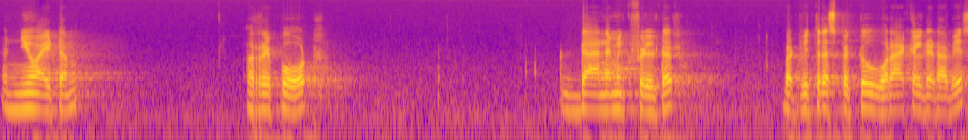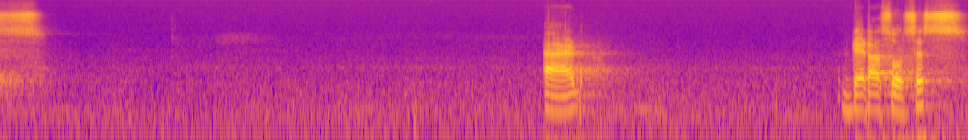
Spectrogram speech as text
a new item a report dynamic filter but with respect to Oracle database. Add data sources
